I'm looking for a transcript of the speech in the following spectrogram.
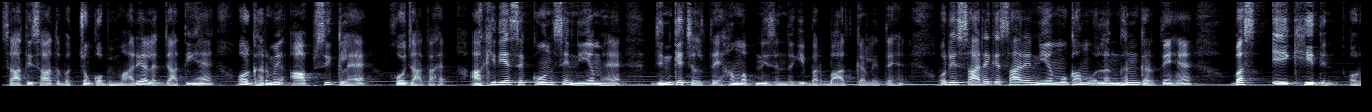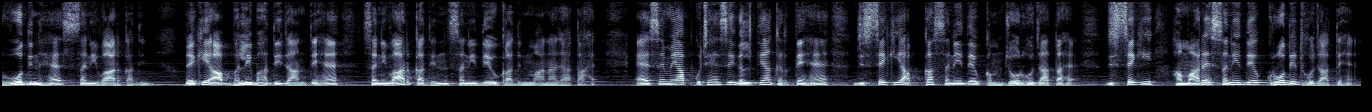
साथ ही साथ बच्चों को बीमारियाँ लग जाती हैं और घर में आपसी कलह हो जाता है। आखिर ऐसे कौन से नियम हैं जिनके चलते हम अपनी ज़िंदगी बर्बाद कर लेते हैं? और ये सारे के सारे नियमों का हम उल्लंघन करते हैं बस एक ही दिन, और वो दिन है शनिवार का दिन। देखिए, आप भली भांति जानते हैं, शनिवार का दिन शनिदेव का दिन माना जाता है। ऐसे में आप कुछ ऐसी गलतियाँ करते हैं जिससे कि आपका शनिदेव कमज़ोर हो जाता है, जिससे कि हमारे शनिदेव क्रोधित हो जाते हैं।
